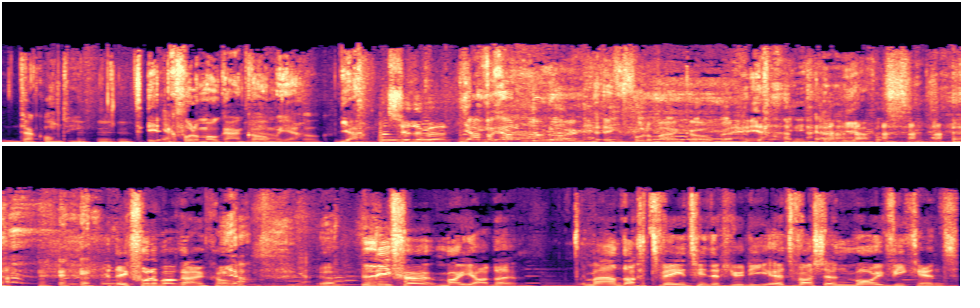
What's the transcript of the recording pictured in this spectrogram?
Daar komt hij. Ik voel hem ook aankomen, ja. ook. Ja. Zullen we? ja, we gaan hem doen hoor. Ik voel hem aankomen. Ja. Ja. Ik voel hem ook aankomen. Ja. Lieve Marianne, maandag 22 juni. Het was een mooi weekend.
